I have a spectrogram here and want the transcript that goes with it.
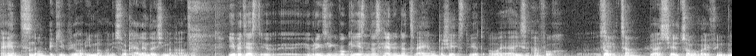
1 Und ich gebe ja immer, wenn ich sage Highlander, ist immer der Ansatz. ich habe jetzt übrigens irgendwo gelesen, dass Highlander 2 unterschätzt wird, aber er ist einfach äh, Ja. seltsam. Ja, ist seltsam, aber ich finde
